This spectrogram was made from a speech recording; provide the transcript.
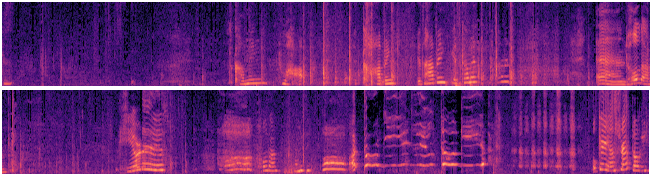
He's- coming to hop. It's hopping. It's hopping. It's coming. It's coming. And hold on. Here it is. hold on. Let me see. Oh, a doggy. Little doggy. Okay, unstrap doggy.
